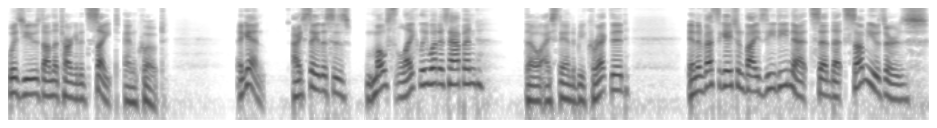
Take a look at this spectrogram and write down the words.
was used on the targeted site, end quote. Again, I say this is most likely what has happened, though I stand to be corrected. An investigation by ZDNet said that some users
